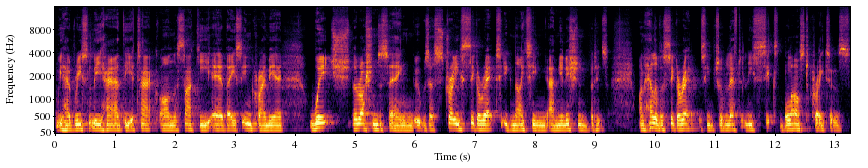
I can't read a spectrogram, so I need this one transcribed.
We have recently had the attack on the Saki airbase in Crimea, which the Russians are saying it was a stray cigarette igniting ammunition, but it's one hell of a cigarette that seems to have left at least six blast craters.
